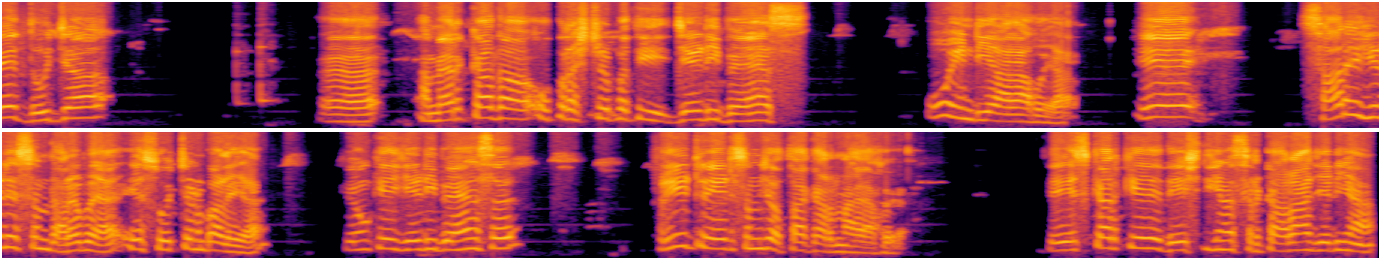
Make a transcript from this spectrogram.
ਤੇ ਦੂਜਾ ਅਹ, ਅਮਰੀਕਾ ਦਾ ਉਪ ਰਾਸ਼ਟਰਪਤੀ ਜੇਡੀ ਵੈਂਸ ਉਹ ਇੰਡੀਆ ਆਇਆ ਹੋਇਆ। ਇਹ ਸਾਰੇ ਜਿਹੜੇ ਸੰਦਰਭ ਹੈ ਇਹ ਸੋਚਣ ਵਾਲੇ ਆ ਕਿਉਂਕਿ ਜਿਹੜੀ ਬੈਂਸ ਫ੍ਰੀ ਟ੍ਰੇਡ ਸਮਝੌਤਾ ਕਰਨ ਆਇਆ ਹੋਇਆ। ਤੇ ਇਸ ਕਰਕੇ ਦੇਸ਼ ਦੀਆਂ ਸਰਕਾਰਾਂ ਜਿਹੜੀਆਂ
